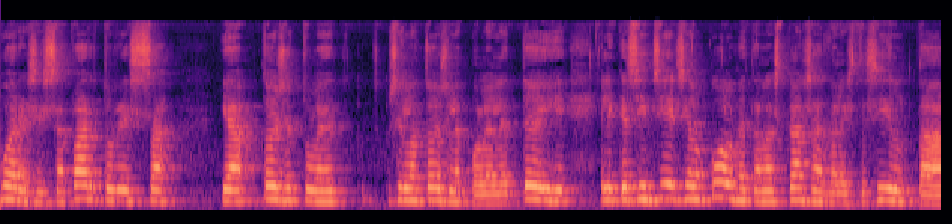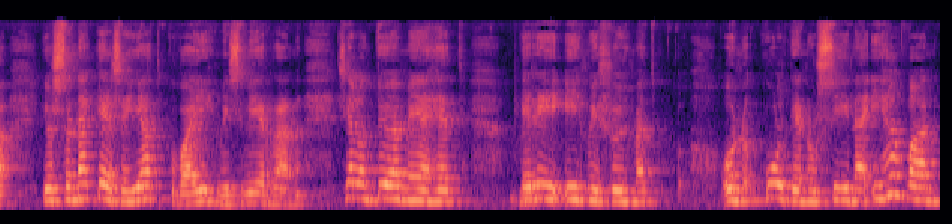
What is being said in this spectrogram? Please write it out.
huoresissa parturissa ja toiset tulee silloin toiselle puolelle töihin. Eli siinä, siellä on kolme tällaista kansainvälistä siltaa, jossa näkee sen jatkuva ihmisvirran. Siellä on työmiehet, eri ihmisryhmät on kulkenut siinä ihan vaan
